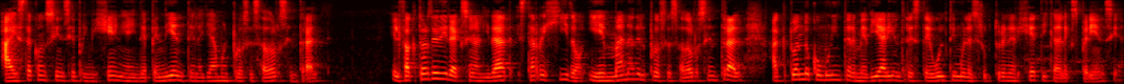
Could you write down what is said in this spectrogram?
A esta conciencia primigenia e independiente la llamo el procesador central. El factor de direccionalidad está regido y emana del procesador central, actuando como un intermediario entre este último y la estructura energética de la experiencia.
